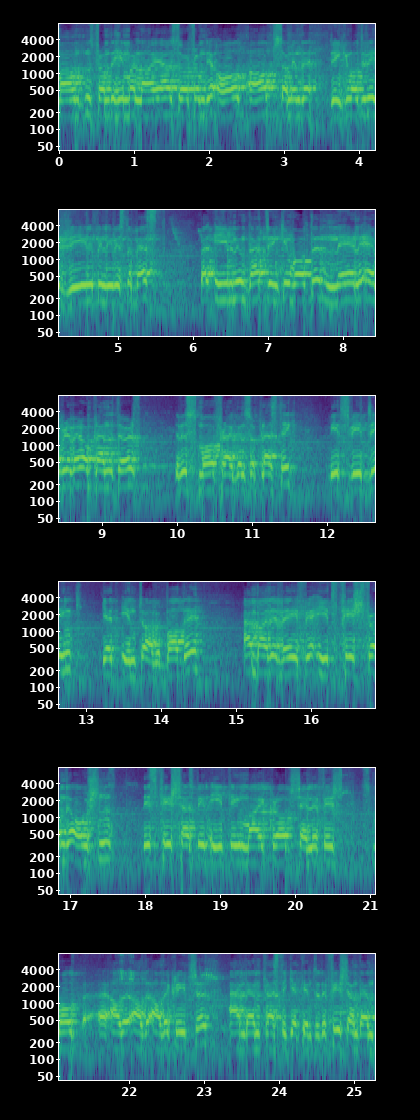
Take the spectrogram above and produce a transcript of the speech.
mountains, from the Himalayas or from the old Alps. I mean, the drinking water we really believe is the best. But even in that drinking water, nearly everywhere on planet Earth, there were small fragments of plastic, which we drink, get into our body. And by the way, if we eat fish from the oceans, this fish has been eating microbes, jellyfish, small uh, other, other, other creatures, and then plastic get into the fish and then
